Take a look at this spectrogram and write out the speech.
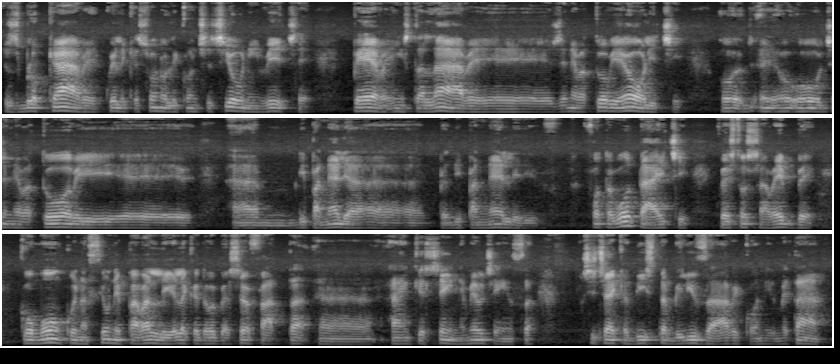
sbloccare quelle che sono le concessioni invece per installare eh, generatori eolici o, eh, o generatori eh, ehm, di, pannelli, eh, di pannelli fotovoltaici, questo sarebbe comunque un'azione parallela che dovrebbe essere fatta eh, anche se in emergenza si cerca di stabilizzare con il metano.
